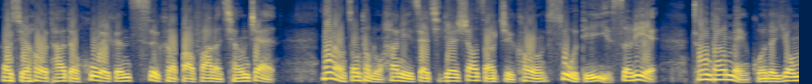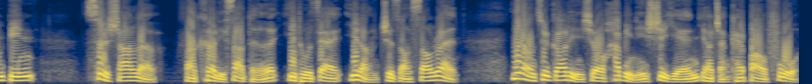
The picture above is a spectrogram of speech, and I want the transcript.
而随后，他的护卫跟刺客爆发了枪战。伊朗总统鲁哈尼在今天稍早指控宿敌以色列充当美国的佣兵，刺杀了法克里萨德，意图在伊朗制造骚乱。伊朗最高领袖哈米尼誓言要展开报复，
